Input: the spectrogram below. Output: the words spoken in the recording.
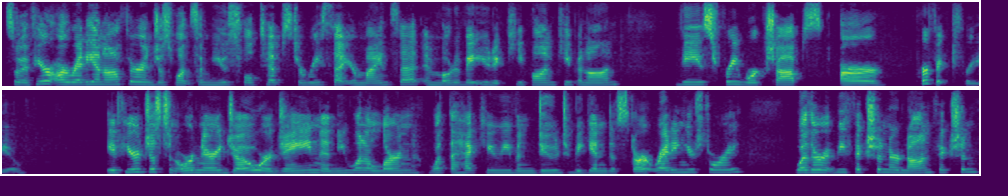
So, if you're already an author and just want some useful tips to reset your mindset and motivate you to keep on keeping on, these free workshops are perfect for you if you're just an ordinary Joe or Jane and you want to learn what the heck you even do to begin to start writing your story, whether it be fiction or nonfiction,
